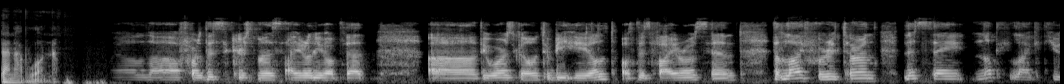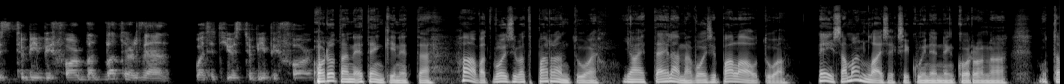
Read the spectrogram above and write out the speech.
tänä vuonna? Uh, for this Christmas, I really hope that uh, the world is going to be healed of this virus and the life will return, let's say, not like it used to be before, but better than what it used to be before. Odotan etenkin, että haavat voisivat parantua ja että elämä voisi palautua, ei samanlaiseksi kuin ennen koronaa, mutta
